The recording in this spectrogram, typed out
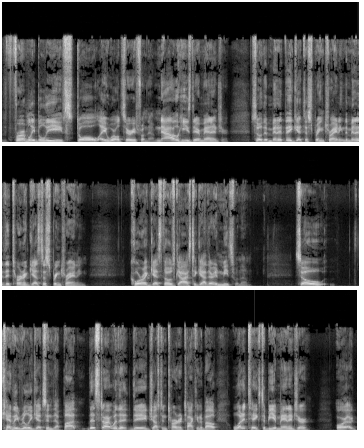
firmly believe stole a World Series from them. Now he's their manager. So the minute they get to spring training, the minute that Turner gets to spring training, Cora gets those guys together and meets with them. So Kenley really gets into that. But let's start with the, the Justin Turner talking about what it takes to be a manager or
